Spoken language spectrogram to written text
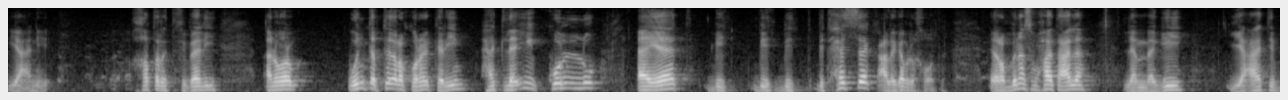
يعني خطرت في بالي. أنا وانت بتقرأ القران الكريم هتلاقيه كله آيات بت بت بت بتحسك على جبر الخواطر. ربنا سبحانه وتعالى لما جه يعاتب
